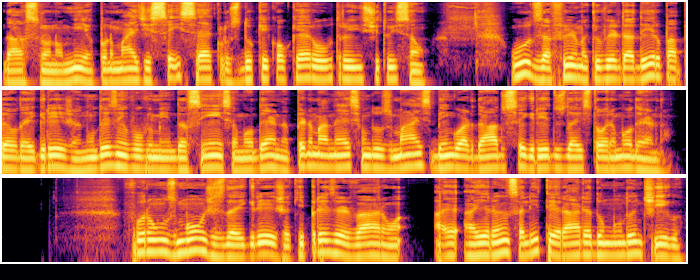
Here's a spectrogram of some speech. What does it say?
da astronomia por mais de seis séculos do que qualquer outra instituição. Woods afirma que o verdadeiro papel da Igreja no desenvolvimento da ciência moderna permanece um dos mais bem guardados segredos da história moderna. Foram os monges da Igreja que preservaram a herança literária do mundo antigo,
